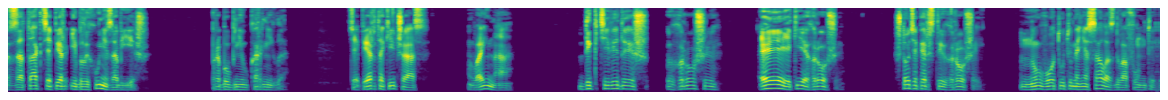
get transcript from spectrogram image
За так цяпер і блыху не заб'еш, прабубніў карніла цяпер такі час вайна дык ці ведаеш грошы Э, якія грошы. Што цяпер з тых грошай? Ну во тут у мяне сала з два фунты,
